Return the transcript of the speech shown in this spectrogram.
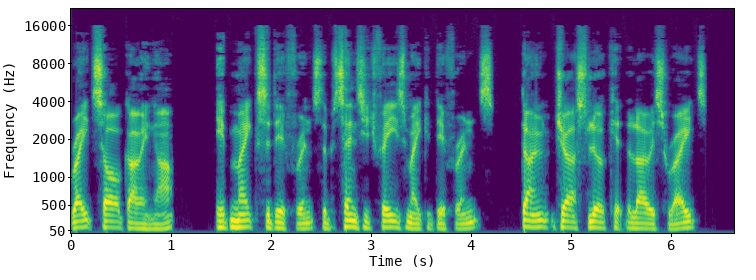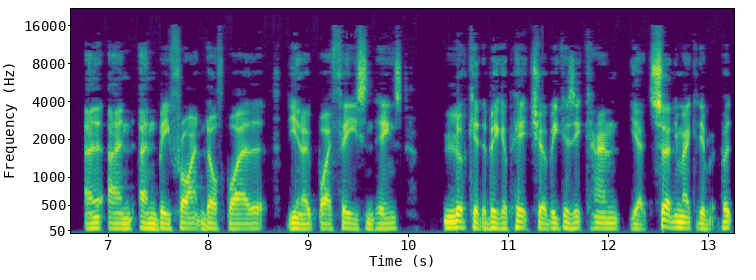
Rates are going up. It makes a difference. The percentage fees make a difference. Don't just look at the lowest rates and, and, and be frightened off by the, you know, by fees and things. Look at the bigger picture because it can, yeah, certainly make a difference, but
